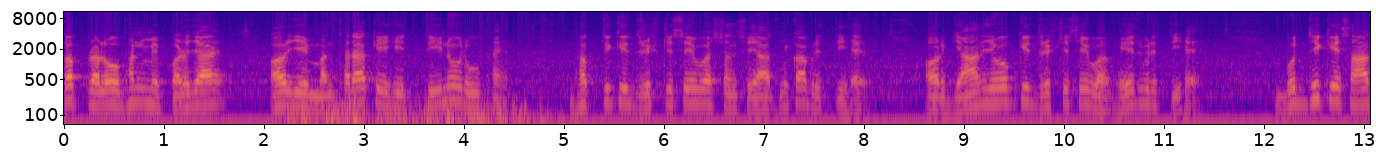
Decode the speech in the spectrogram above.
कब प्रलोभन में पड़ जाए, और ये मंथरा के ही तीनों रूप हैं। भक्ति की दृष्टि से वह संशयात्मिका वृत्ति है। और ज्ञान योग की दृष्टि से वह भेद वृत्ति है। बुद्धि के साथ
